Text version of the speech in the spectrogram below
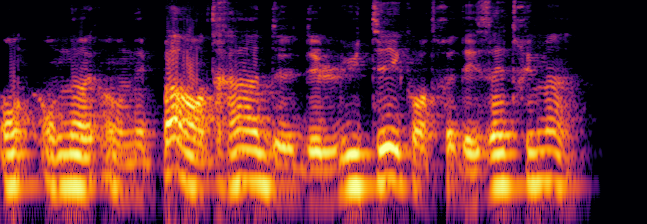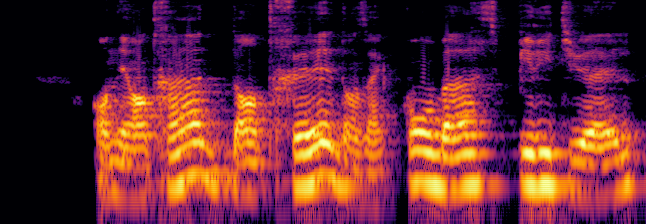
on n'est pas en train de, de lutter contre des êtres humains. On est en train d'entrer dans un combat spirituel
